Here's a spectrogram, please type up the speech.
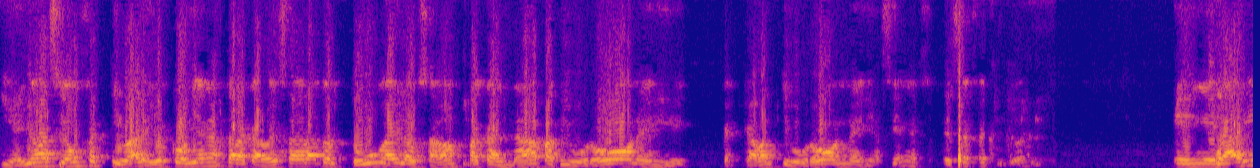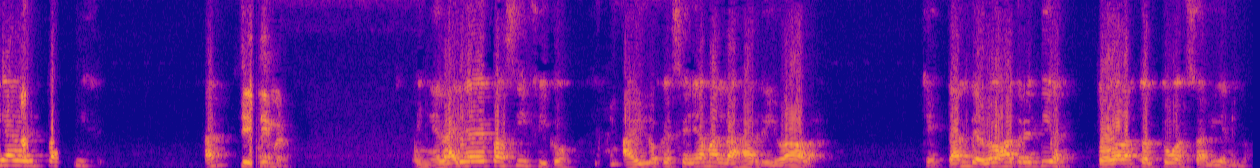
Y ellos hacían un festival, ellos cogían hasta la cabeza de la tortuga y la usaban para carnada, para tiburones y pescaban tiburones y hacían ese, festival. En el área del Pacífico. ¿Ah? Sí, dímelo en el área de Pacífico hay lo que se llaman las arribadas, que están de dos a tres días todas las tortugas saliendo.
